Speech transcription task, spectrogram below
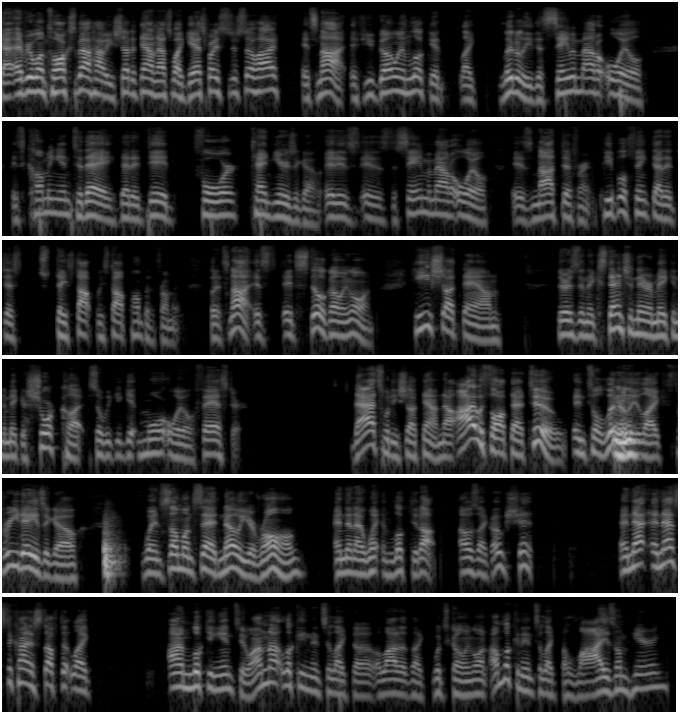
that everyone talks about how he shut it down. That's why gas prices are so high. It's not. If you go and look at like literally the same amount of oil is coming in today that it did four, 10 years ago. It is it is the same amount of oil. It is not different. People think that it just they stop we stop pumping from it, but it's not. It's it's still going on. He shut down. There's an extension they were making to make a shortcut so we could get more oil faster. That's what he shut down. Now I thought that too until literally mm-hmm. like three days ago when someone said, No, you're wrong. And then I went and looked it up. I was like, oh shit. And that and that's the kind of stuff that like I'm looking into. I'm not looking into like the a lot of like what's going on. I'm looking into like the lies I'm hearing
